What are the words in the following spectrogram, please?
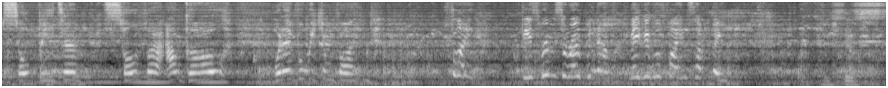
Saltpeter, sulfur, alcohol, whatever we can find. Fine. These rooms are open now. Maybe we'll find something. This is.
